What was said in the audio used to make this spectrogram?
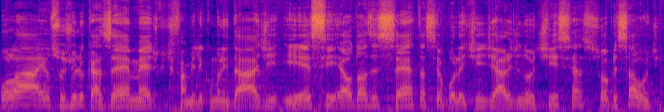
Olá, eu sou Júlio Cazé, médico de família e comunidade, e esse é o Dose Certa, seu boletim diário de notícias sobre saúde.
